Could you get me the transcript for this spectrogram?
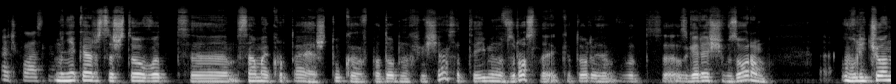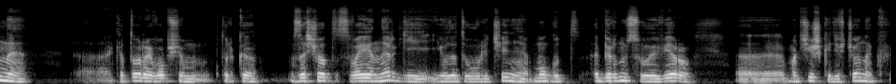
Очень классно. Мне кажется, что вот э, самая крутая штука в подобных вещах это именно взрослые, которые вот э, с горящим взором, увлеченные, э, которые, в общем, только за счет своей энергии и вот этого увлечения могут обернуть свою веру э, мальчишек и девчонок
